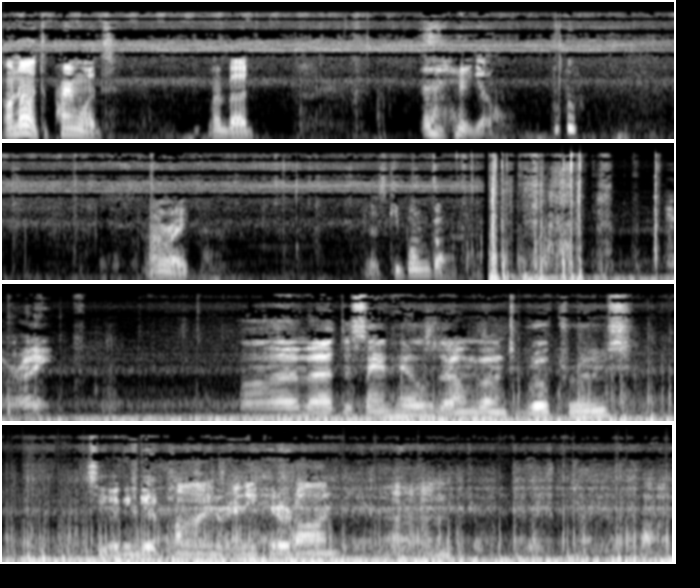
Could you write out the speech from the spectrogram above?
Oh no, it's a pine woods. My bad. Uh, here you go. All right. Let's keep on going. All right. I'm at the sand hills that I'm going to road cruise. See if I can get a pine or any Heterodon. Um, pine.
